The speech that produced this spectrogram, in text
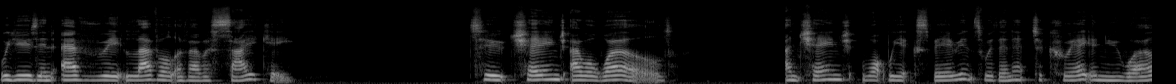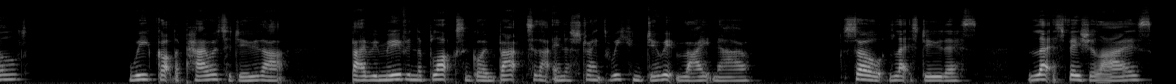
we're using every level of our psyche to change our world and change what we experience within it to create a new world. We've got the power to do that by removing the blocks and going back to that inner strength, we can do it right now. So let's do this. Let's visualize,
